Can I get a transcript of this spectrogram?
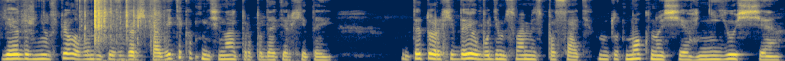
Я ее даже не успела вынуть из горшка. Видите, как начинают пропадать орхидеи? Вот эту орхидею будем с вами спасать. Ну, тут мокнущая, гниющая.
